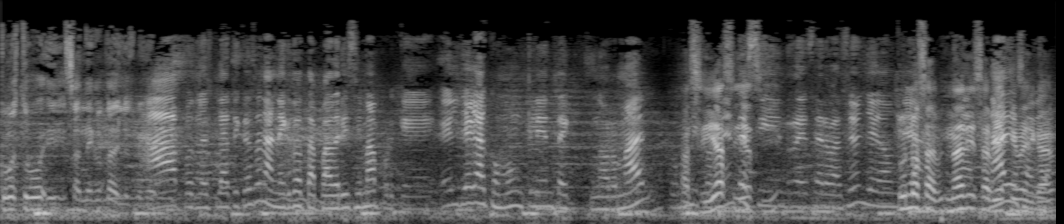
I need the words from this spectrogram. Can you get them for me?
¿Cómo estuvo esa anécdota de Luis Miguel? Ah, pues les platico, es una anécdota padrísima porque él llega como un cliente normal. común y Así, así, así. Sin reservación llega un Tú día. no nadie sabía que iba a llegar.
